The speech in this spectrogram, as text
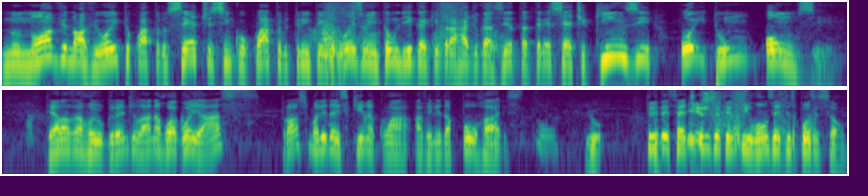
no 998-475432 ou então liga aqui para a Rádio Gazeta 3715-8111. Telas Arroio Grande, lá na Rua Goiás, próximo ali da esquina com a Avenida Paul Harris. Então, E o- 37, 15, 81, 11 à disposição.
